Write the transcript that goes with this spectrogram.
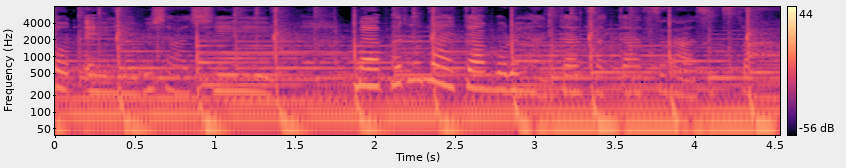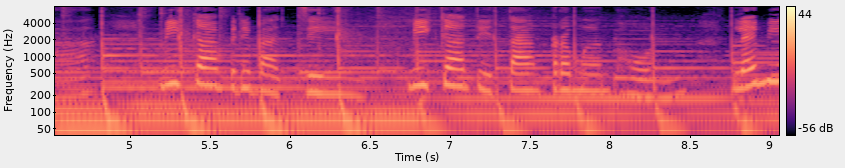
ตนเองและวิชาชีพ มาพัฒนาการบริหารการจัดการสถานศึกษา มีการปฏิบัติจริง มีการติดตามประเมินผล และมี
